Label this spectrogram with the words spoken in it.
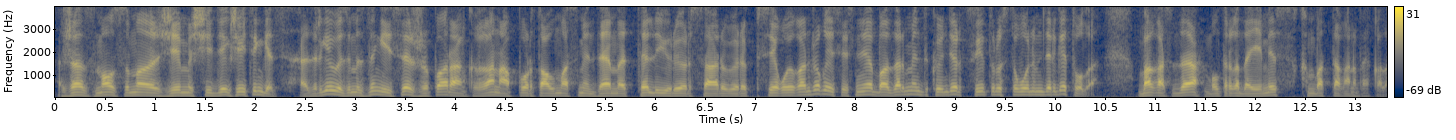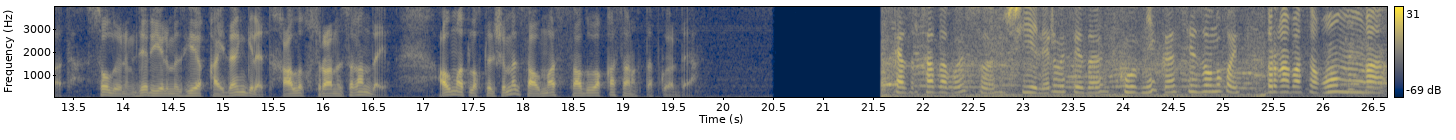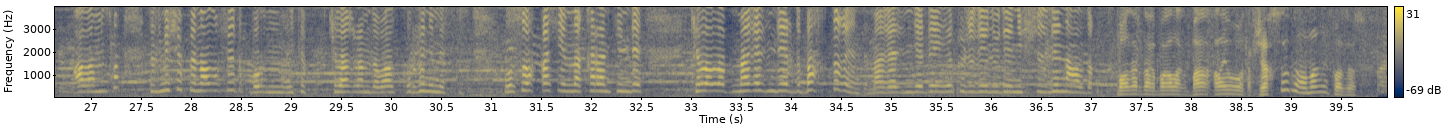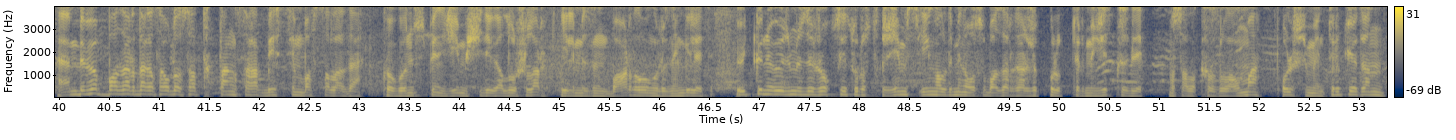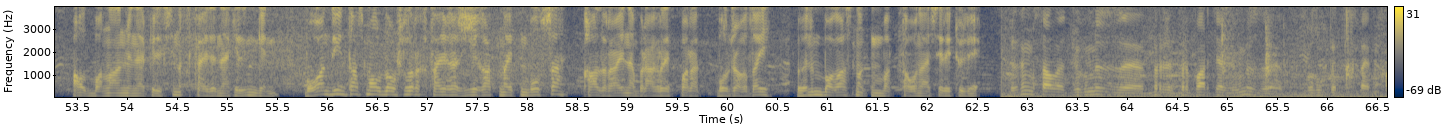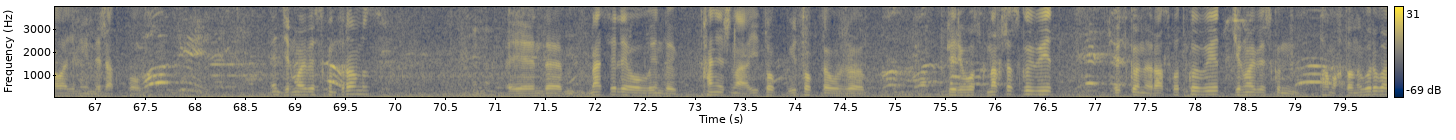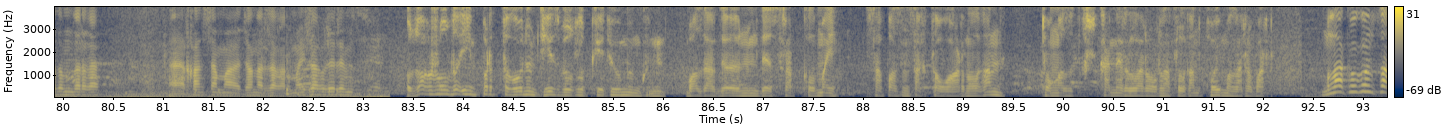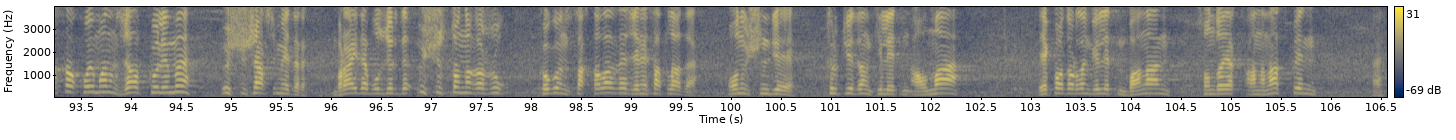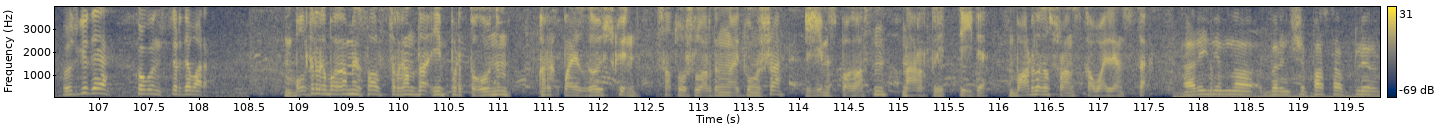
Жаз маусымы жеміс жидек жейтін кез. Әзірге өзіміздің исі жұпар аңқыған апорт алмасымен дәмі тіл үйрер сары өрік пісе қойған жоқ есесіне базар мен дүкендер цитрустық өнімдерге толы. Бағасы да былтырғыдай емес қымбаттағаны байқалады. Сол өнімдер елімізге қайдан келеді, халық сұранысы қандай? Алматылық тілшіміз Алмас Садуақас анықтап көрді. Қазір ходовой со шиелер өтеді. Клубника сезоны ғой. Бір қабасақ он мыңға аламыз ғой біз мешокпен алушы едік бұрын өйтіп килограммдап алып көрген емеспіз. Осы уақытқа шейін мына карантинде килолап магазиндерді бақтық енді. Магазиндерде екі жүз елуден үш жүзден алдық. Базардағы баға баға қалай болып жатыр жақсы нормальный базар. Әмбебап базардағы сауда саттық таңғы сағат бестен басталады. Көкөніс пен жеміс жидек алушылар еліміздің барлық өңірінен келеді. Өйткені өзімізде жоқ цитрустық жеміс ең алдымен осы базарға жүк көліктермен жеткізіледі. Мысалы қызыл алма польша мен түркиядан ал банан мен апельсин қытайдан әкелінген. Бұған дейін тасымалдаушылар қытайға жиі қатынайтын болса қазір айына бір ақ рет барады. Бұл жағдай өнім бағасының қымбаттауына әсер етуде. Біздің мысалы жүгіміз бір бір партия жүгіміз бұзылып кетті қытайдың холодильнигінде жатып болды. Енді жиырма бес күн тұрамыз. Енді мәселе ол енді конечно итог итогта уже перевозканың ақшасы көбейеді. Өйткені расход көбейеді. Жиырма бес күн тамақтану керек адамдарға. Қаншама жанар жағар май жағып жібереміз ұзақ жолда импорттық өнім тез бұзылып кетуі мүмкін. Базарда өнімді ысырап қылмай сапасын сақтауға арналған тоңазытқыш камералар орнатылған қоймалары бар. Мына көкөніс сақтау қойманың жалпы көлемі 300 шаршы метр. Бір айда бұл жерде 300 тоннаға жуық көкөніс сақталады және сатылады. Оның ішінде түркиядан келетін алма эквадордан келетін банан сондай ақ ананас пен өзге де көкөністер де бар. Былтырғы бағамен салыстырғанда импорттық өнім 40 пайызға өскен. Сатушылардың айтуынша жеміс бағасын нарық реттейді. Барлығы сұранысқа байланысты. Әрине мына бірінші поставкілер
